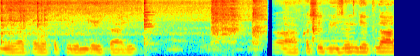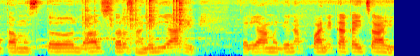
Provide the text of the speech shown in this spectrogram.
हे आता असं फिरून घ्यायचं आहे. कशी भिजून घेतलं आता मस्त लाल सर झालेली आहे. तर यामध्ये ना पाणी टाकायचं आहे.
